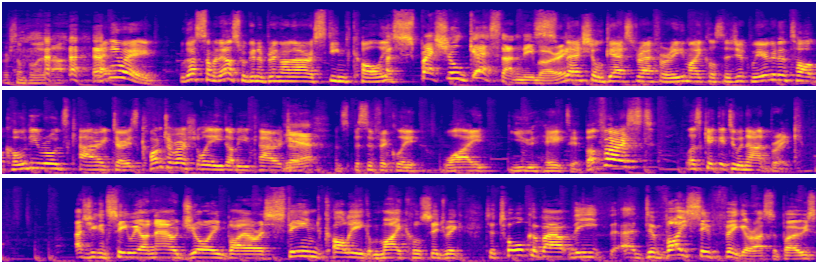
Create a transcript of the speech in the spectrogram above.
or something like that. anyway, we've got someone else we're going to bring on our esteemed colleague. A special guest, Andy Murray. Special guest referee Michael Sidgwick. We are going to talk Cody Rhodes' character, his controversial AEW character, Yeah. and specifically why you hate it. But first, let's kick it to an ad break. As you can see, we are now joined by our esteemed colleague Michael Sidgwick to talk about the uh, divisive figure, I suppose,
